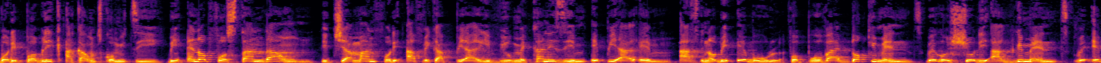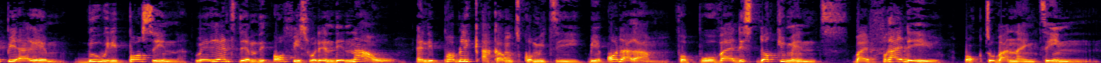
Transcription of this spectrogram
But the Public Account Committee bin end up for stand down the chairman for the Africa Peer Review Mechanism APRM as e no be able for provide documents wey go show the agreement wey APRM do with the person wey rent them the office dem dey now and the Public Account Committee bin order am for provide dis documents by Friday, October 19.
